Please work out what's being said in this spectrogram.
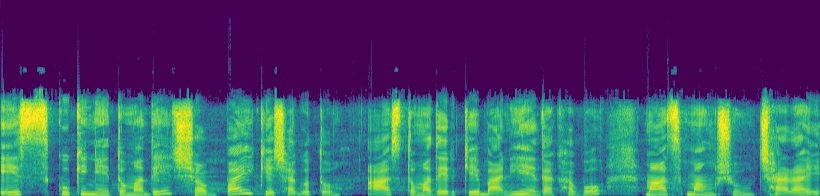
এস কুকিংয়ে তোমাদের সবাইকে স্বাগত। আজ তোমাদেরকে বানিয়ে দেখাবো মাছ মাংস ছাড়াই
